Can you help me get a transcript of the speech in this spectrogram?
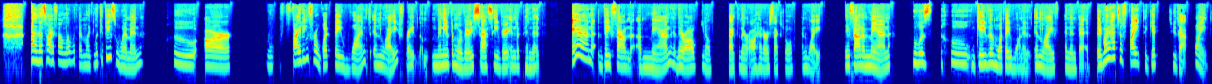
and that's how I fell in love with them. Like, look at these women who are fighting for what they want in life, right? Many of them were very sassy, very independent. And they found a man. They're all, you know, back then they were all heterosexual and white. They found a man who was who gave them what they wanted in life and in bed. They might have to fight to get to that point.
